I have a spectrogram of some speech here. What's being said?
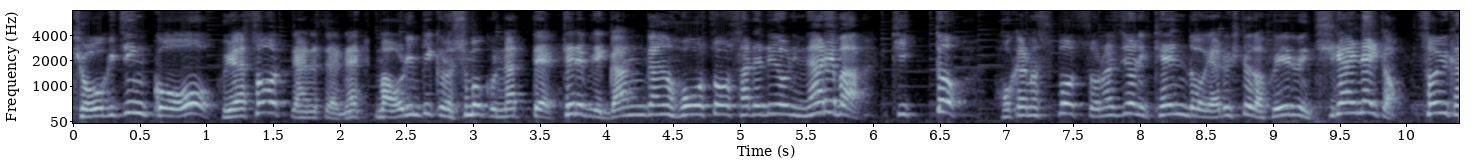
競技人口を増やそうって話だよね。まあ、オリンピックの種目になって、テレビでガンガン放送されるようになれば、きっと、他のスポーツと同じように剣道をやる人が増えるに違いないと、そういう考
